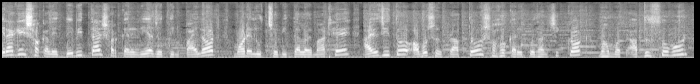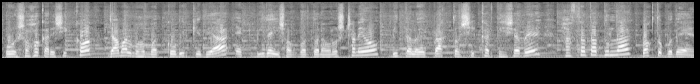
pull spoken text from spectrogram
এর আগে সকালে দেবিদ্যার সরকারি রিয়াজউদ্দিন পাইলট মডেল উচ্চ বিদ্যালয় মাঠে আয়োজিত অবসরপ্রাপ্ত সহকারী প্রধান শিক্ষক মোহাম্মদ আব্দুল সবুর ও সহকারী শিক্ষক জামাল মোহাম্মদ কবিরকে দেয়া এক বিদায়ী সংবর্ধনা অনুষ্ঠানেও বিদ্যালয়ের প্রাক্তন শিক্ষার্থী হিসাবে হাসনাত আবদুল্লাহ বক্তব্য দেন।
